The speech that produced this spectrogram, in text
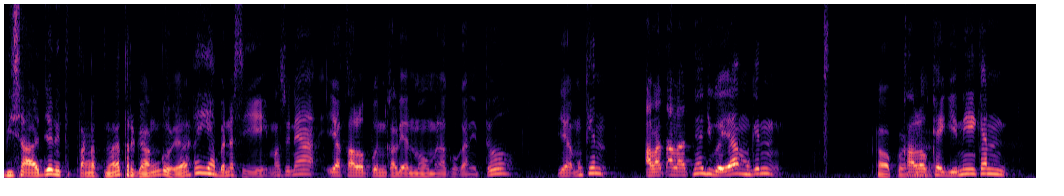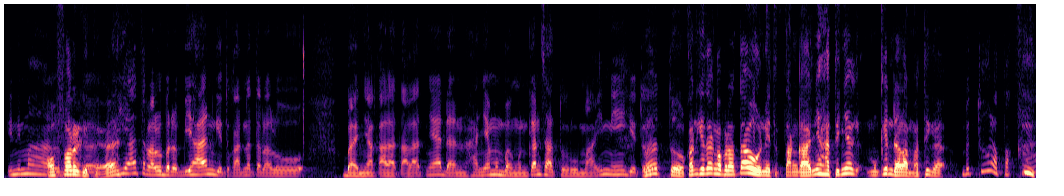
bisa aja nih tetangga-tetangga terganggu ya. Eh, iya bener sih maksudnya ya kalaupun kalian mau melakukan itu ya mungkin alat-alatnya juga ya mungkin kalau kayak gini kan ini mah Over lebih gitu ke- ya? Iya terlalu berlebihan gitu karena terlalu banyak alat-alatnya dan hanya membangunkan satu rumah ini gitu. Betul, kan kita nggak pernah tahu nih tetangganya hatinya mungkin dalam hati nggak Betul apakah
